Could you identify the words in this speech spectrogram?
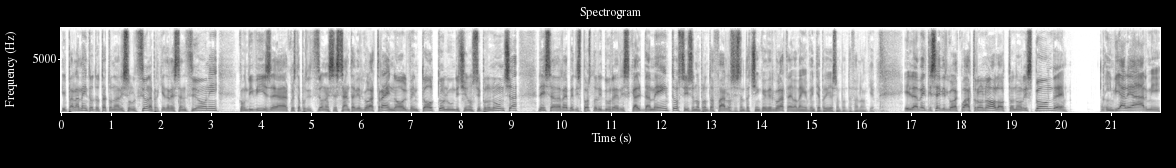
Il Parlamento ha adottato una risoluzione per chiedere sanzioni condivise a questa posizione 60,3, no il 28, l'11 non si pronuncia, lei sarebbe disposto a ridurre il riscaldamento, sì sono pronto a farlo 65,3, va bene il 20 aprile sono pronto a farlo anch'io, il 26,4 no, l'8 non risponde, Inviare armi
